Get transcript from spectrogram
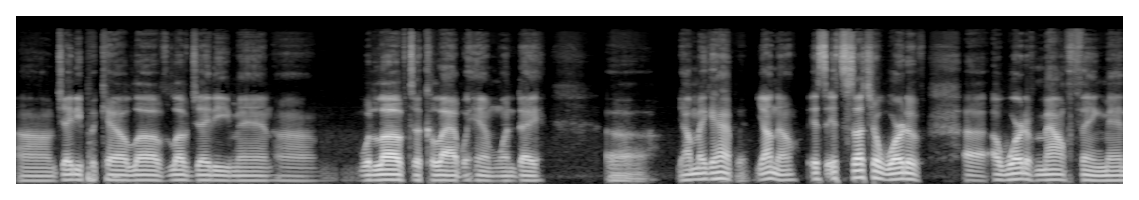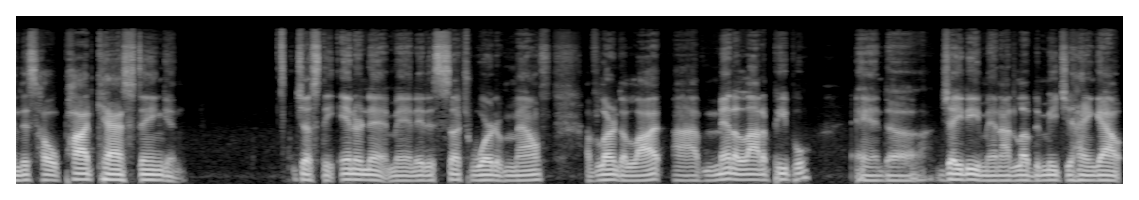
Um, JD PicKell, love, love JD, man. Um, would love to collab with him one day. Uh, y'all make it happen. Y'all know it's it's such a word of uh, a word of mouth thing, man. This whole podcasting and just the internet, man. It is such word of mouth. I've learned a lot. I've met a lot of people. And uh, JD, man, I'd love to meet you, hang out,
